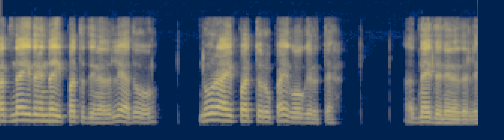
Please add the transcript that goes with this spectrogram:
ಹದಿನೈದರಿಂದ ಇಪ್ಪತ್ತು ದಿನದಲ್ಲಿ ಅದು ನೂರ ಇಪ್ಪತ್ತು ರೂಪಾಯಿಗೆ ಹೋಗಿರುತ್ತೆ ಹದಿನೈದು ದಿನದಲ್ಲಿ.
